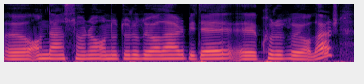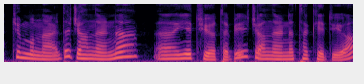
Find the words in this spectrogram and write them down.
e, ondan sonra onu duruluyorlar bir de e, kuruluyorlar. Tüm bunlar da canlarına e, yetiyor tabii. Canlarına tak ediyor.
